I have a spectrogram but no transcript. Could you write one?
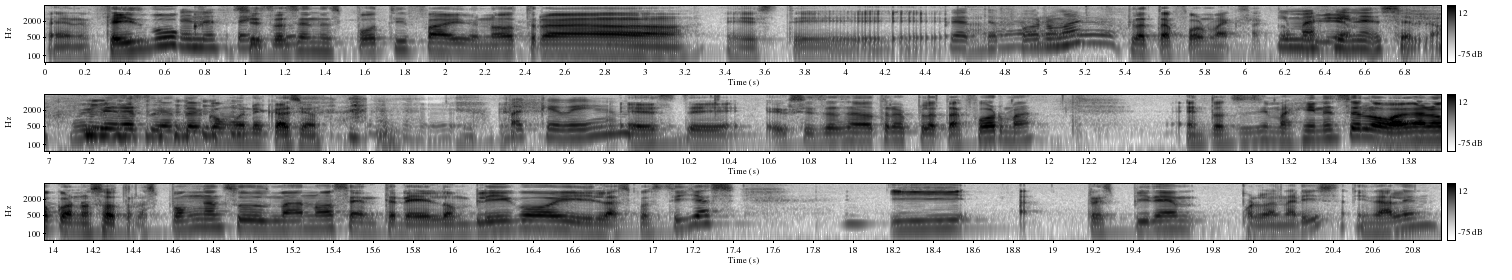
En Facebook, si estás en Spotify o en otra este Plataforma. ah, plataforma, exacto. muy bien. Imagínenselo. Muy bien, estudiante de comunicación. Para que vean. Este, si estás en otra plataforma, entonces imagínenselo háganlo con nosotros. Pongan sus manos entre el ombligo y las costillas y respiren por la nariz, inhalen.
